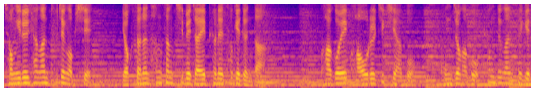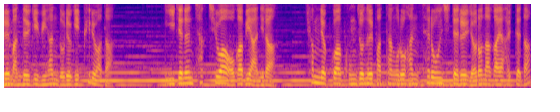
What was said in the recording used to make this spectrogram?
정의를 향한 투쟁 없이 역사는 항상 지배자의 편에 서게 된다. 과거의 과오를 직시하고 공정하고 평등한 세계를 만들기 위한 노력이 필요하다. 이제는 착취와 억압이 아니라 협력과 공존을 바탕으로 한 새로운 시대를 열어나가야 할 때다.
